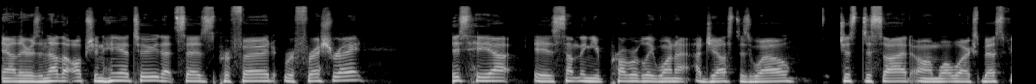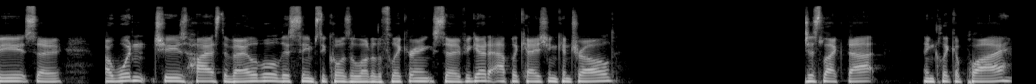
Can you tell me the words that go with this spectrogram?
Now there is another option here too that says preferred refresh rate. This here is something you probably want to adjust as well. Just decide on what works best for you. So I wouldn't choose highest available. This seems to cause a lot of the flickering. So if you go to application controlled, just like that, and click apply,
